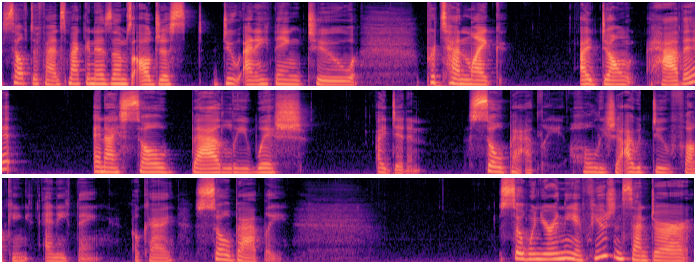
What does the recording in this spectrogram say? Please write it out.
Self defense mechanisms. I'll just do anything to pretend like I don't have it. And I so badly wish I didn't so badly. Holy shit, I would do fucking anything, okay? So badly. So when you're in the infusion center,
